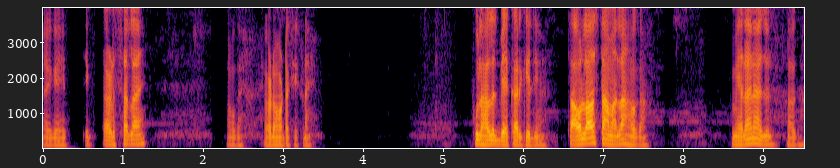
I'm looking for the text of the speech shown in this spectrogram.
एक तडसाला आहे हा बघा एवढा खेकडा आहे फुल हालत बेकार केली चावला असता आम्हाला हो का मेला नाही अजून हो का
